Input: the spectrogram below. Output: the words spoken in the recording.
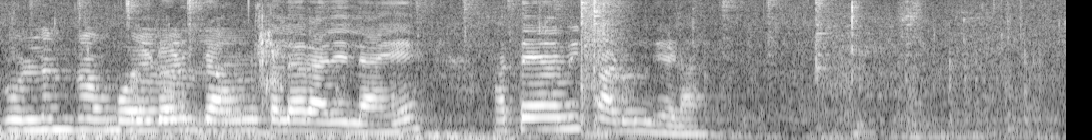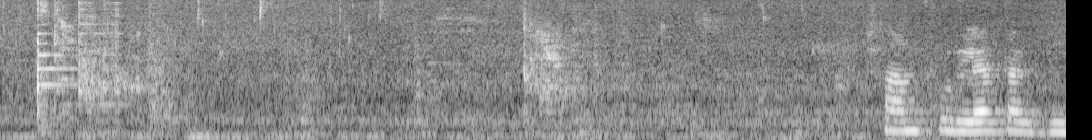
Golden brown golden brown colour आलेला आहे. आता हे आम्ही काढून घेणार. छान फुलल्यात अगदी.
